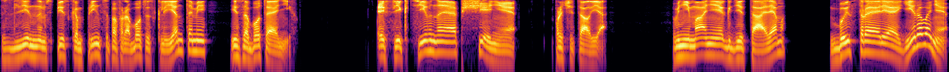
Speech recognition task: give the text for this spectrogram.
с длинным списком принципов работы с клиентами и заботы о них. «Эффективное общение», — прочитал я. «Внимание к деталям, быстрое реагирование».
